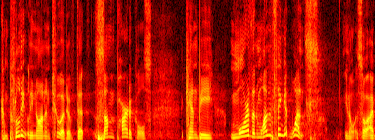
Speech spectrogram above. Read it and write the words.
completely non intuitive that some particles can be more than one thing at once. You know, so I. Uh,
